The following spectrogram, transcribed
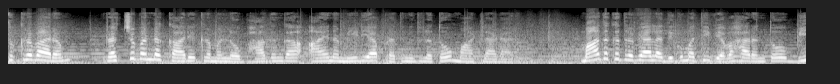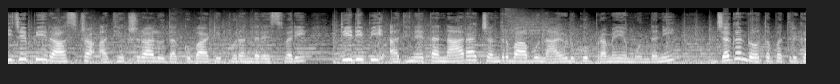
శుక్రవారం రచ్చబండ కార్యక్రమంలో భాగంగా ఆయన మీడియా ప్రతినిధులతో మాట్లాడారు. మాదక ద్రవ్యాల దిగుమతి వ్యవహారంతో బీజేపీ రాష్ట్ర అధ్యక్షురాలు దగ్గుబాటి పురంధరేశ్వరి టీడీపీ అధినేత నారా చంద్రబాబు నాయుడుకు ప్రమేయం ఉందని జగన్ రోతపత్రిక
